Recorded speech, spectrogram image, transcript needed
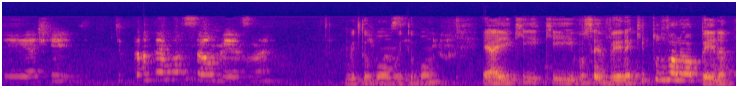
De, acho que de tanta emoção mesmo, né? Muito tipo bom, assim. muito bom. É aí que, que você vê, né, que tudo valeu a pena.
